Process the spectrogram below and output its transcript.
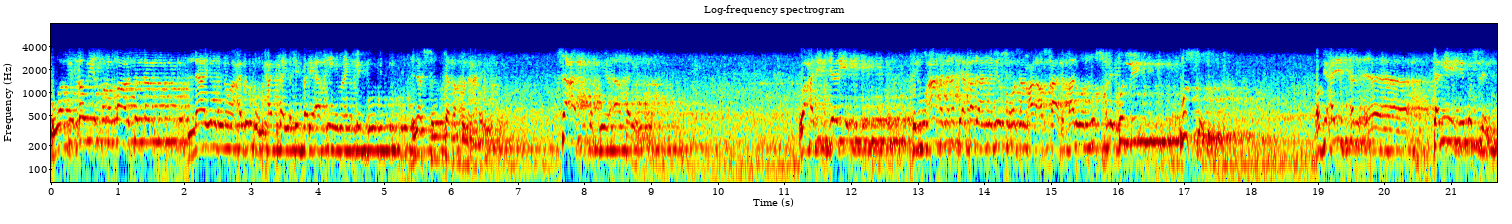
وفي قوله صلى الله عليه وسلم لا يؤمن أحدكم حتى يحب لأخيه ما يحب لنفسه متفق عليه. سعى في تكوين الآخرين. وحديث جرير في المعاهدة التي أخذها النبي صلى الله عليه وسلم على أصحابه. قال والنصح لكل مسلم. وفي حديث آه، تميم في مسلم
